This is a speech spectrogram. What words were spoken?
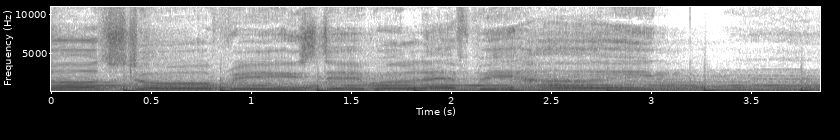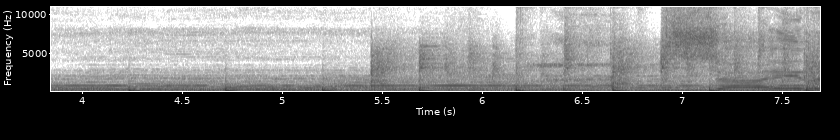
Untold stories they were left behind. Silent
